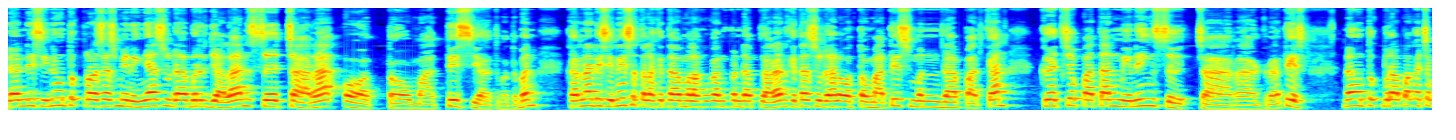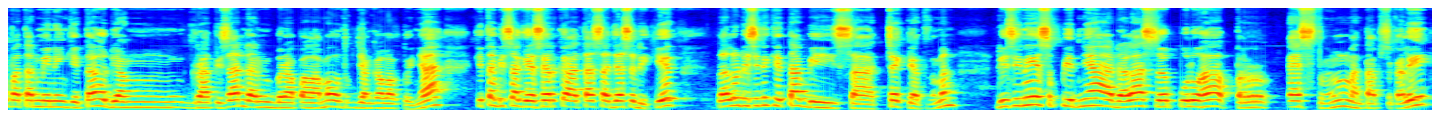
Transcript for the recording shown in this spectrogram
Dan di sini untuk proses miningnya sudah berjalan secara otomatis ya teman-teman. Karena di sini setelah kita melakukan pendaftaran kita sudah otomatis mendapatkan kecepatan mining secara gratis. Nah untuk berapa kecepatan mining kita yang gratisan dan berapa lama untuk jangka waktunya kita bisa geser ke atas saja sedikit. Lalu di sini kita bisa cek ya teman-teman. Di sini speednya adalah 10H per S teman mantap sekali.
